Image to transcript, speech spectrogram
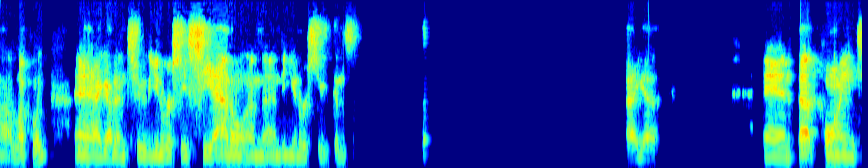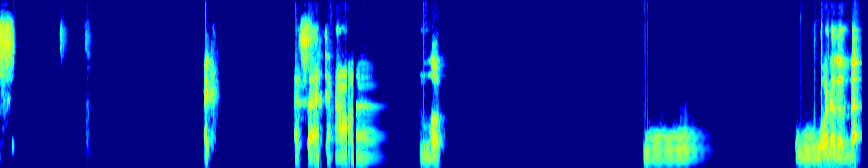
uh, luckily, and I got into the University of Seattle and then the University of Gonzaga. And at that point, I sat down and looked, what are the best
